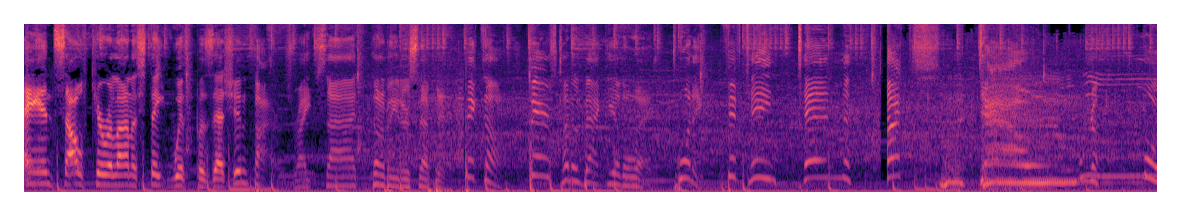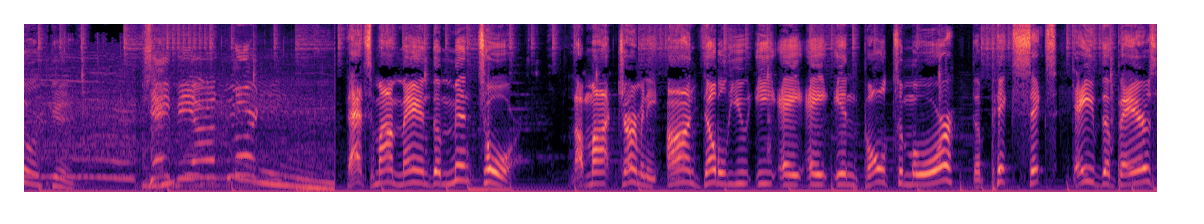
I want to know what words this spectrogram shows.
and South Carolina State with possession. Fires right side, gonna be intercepted. Picked off. Coming back the other way. 20, 15, 10. Touchdown, Morgan. Javion Morton. That's my man, the mentor. Lamont, Germany on WEAA in Baltimore. The pick six gave the Bears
